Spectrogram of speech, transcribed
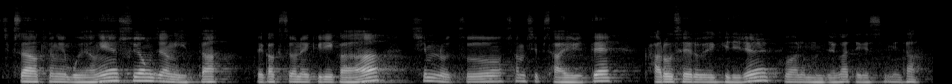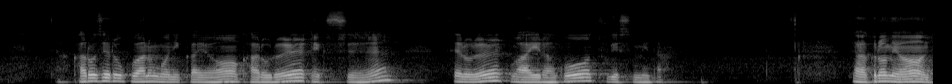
직사각형의 모양의 수영장이 있다. 대각선의 길이가 10루트 34일 때 가로 세로의 길이를 구하는 문제가 되겠습니다. 자, 가로 세로 구하는 거니까요. 가로를 x, 세로를 y라고 두겠습니다. 자, 그러면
